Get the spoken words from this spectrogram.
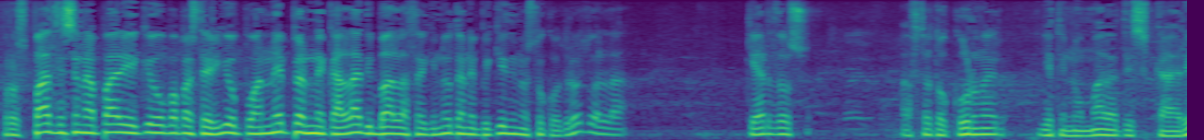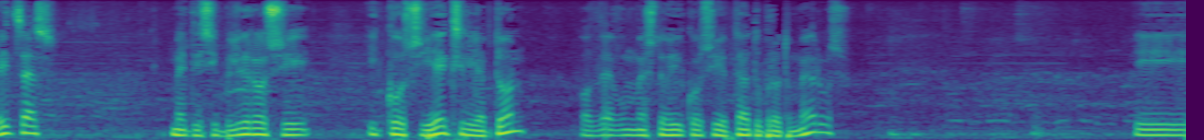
Προσπάθησε να πάρει εκεί ο Παπαστεριού που αν έπαιρνε καλά την μπάλα θα γινόταν επικίνδυνο στο κοντρό του, αλλά κέρδος αυτό το κούρνερ για την ομάδα της Καρίτσας με τη συμπλήρωση 26 λεπτών. Οδεύουμε στο 27 του πρώτου μέρους. Η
